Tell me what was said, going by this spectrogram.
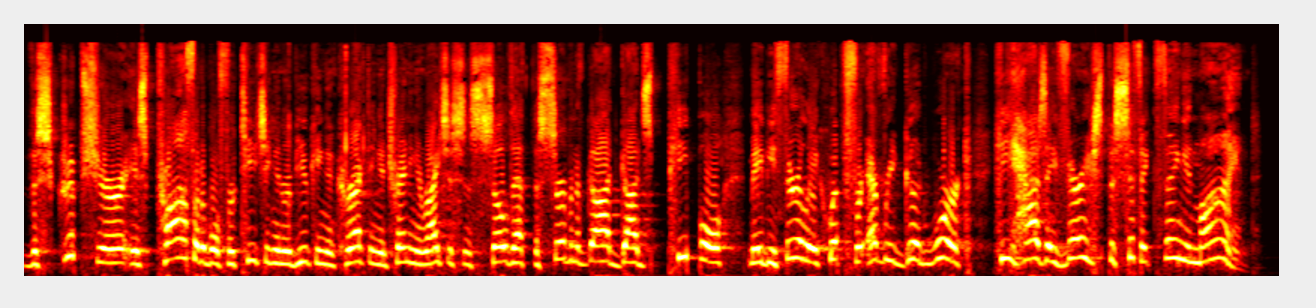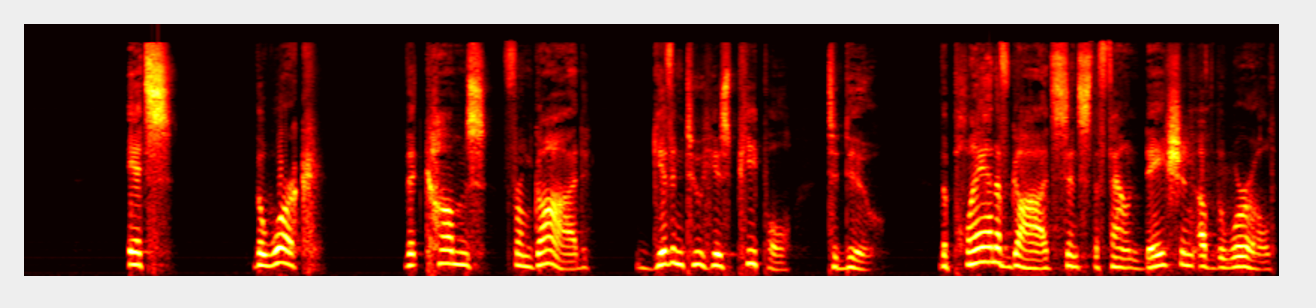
the scripture is profitable for teaching and rebuking and correcting and training in righteousness so that the servant of God, God's people, may be thoroughly equipped for every good work, he has a very specific thing in mind. It's the work that comes from God given to his people to do. The plan of God since the foundation of the world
